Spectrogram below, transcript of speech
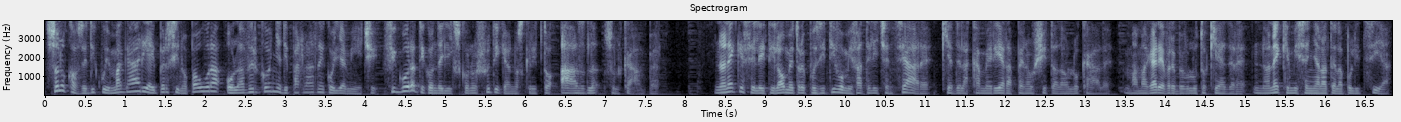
Sono cose di cui magari hai persino paura o la vergogna di parlarne con gli amici, figurati con degli sconosciuti che hanno scritto ASL sul camper. Non è che se l'etilometro è positivo mi fate licenziare, chiede la cameriera appena uscita da un locale, ma magari avrebbe voluto chiedere, non è che mi segnalate la polizia?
